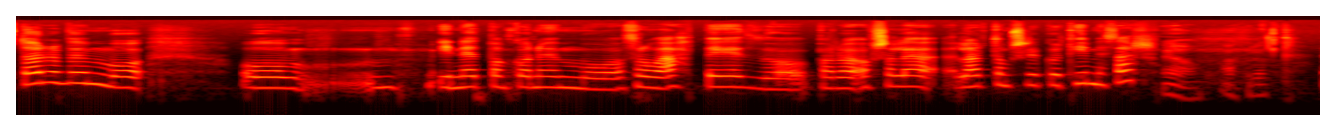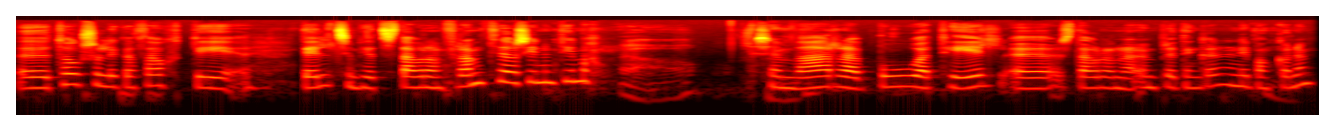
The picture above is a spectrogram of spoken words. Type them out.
störfum og, og mm, í netbankanum og þróa appið og bara ofsalega lardómsríkur tími þar. Já, akkurat. Uh, tók svo líka þátt í deild sem hétt Stafran framtíð á sínum tíma Já, sem var að búa til uh, stafrana umbreytingar inn í bankanum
